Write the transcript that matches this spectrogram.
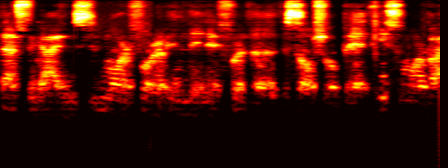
that's the guy who's more for in, in it for the, the social bit. He's more about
